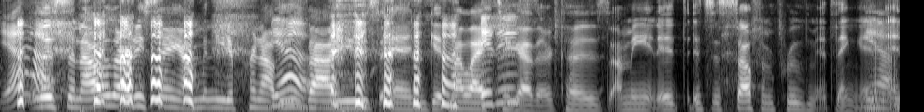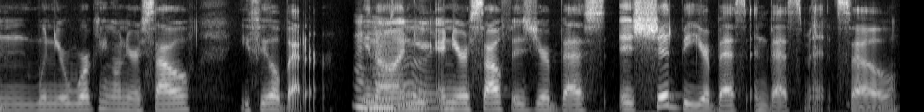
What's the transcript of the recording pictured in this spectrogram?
Yeah. Listen, I was already saying I'm gonna need to print out Yeah. these values and get my life It is- together because I mean it, it's a self improvement thing, and, Yeah. and when you're working on yourself, you feel better, you know, Mhm. and you, and yourself is your best. It should be your best investment. So.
